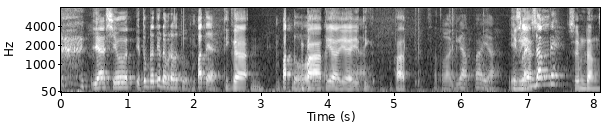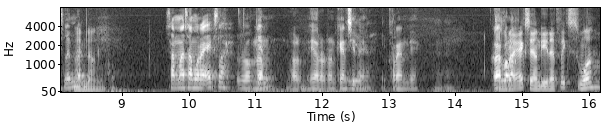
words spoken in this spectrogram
ya shoot, itu berarti udah berapa tuh? Empat ya? Tiga, Empat dong. empat, ya, ya, ya, tiga, empat. Satu lagi apa ya? Ya Ini Slam ya, Dunk deh. Slam Dunk. Slam Slam Dunk. dunk. Sama Samurai X lah, Roken. Enam. Ro- Ya, Rodon Kenshin Iya, ya. itu. Keren dia. Kalau Samurai X yang di Netflix semua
